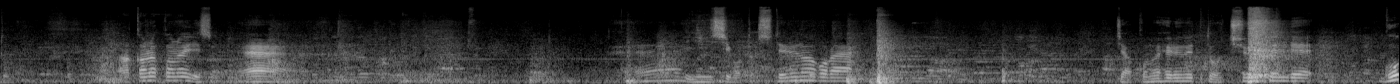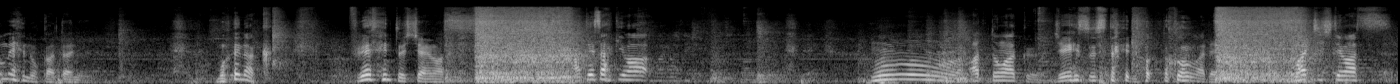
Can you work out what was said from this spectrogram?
ト。なかなかないですよね。え、いい仕事してるなこれ。じゃあこのヘルメットを抽選で5名の方にもれなくプレゼントしちゃいます。宛先はうんアットマーク JS スタイル .com までお待ちしてます。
